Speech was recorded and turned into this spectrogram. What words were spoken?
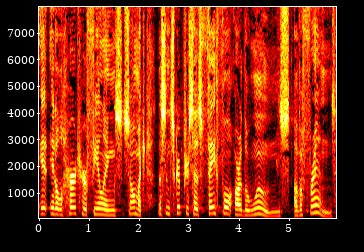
It, will hurt her feelings so much. Listen, Scripture says, faithful are the wounds of a friend.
